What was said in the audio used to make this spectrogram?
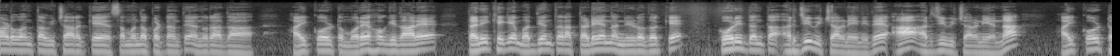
ಮಾಡುವಂಥ ವಿಚಾರಕ್ಕೆ ಸಂಬಂಧಪಟ್ಟಂತೆ ಅನುರಾಧ ಹೈಕೋರ್ಟ್ ಮೊರೆ ಹೋಗಿದ್ದಾರೆ. ತನಿಖೆಗೆ ಮಧ್ಯಂತರ ತಡೆಯನ್ನು ನೀಡೋದಕ್ಕೆ ಕೋರಿದ್ದಂಥ ಅರ್ಜಿ ವಿಚಾರಣೆ ಏನಿದೆ, ಆ ಅರ್ಜಿ ವಿಚಾರಣೆಯನ್ನು ಹೈಕೋರ್ಟ್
